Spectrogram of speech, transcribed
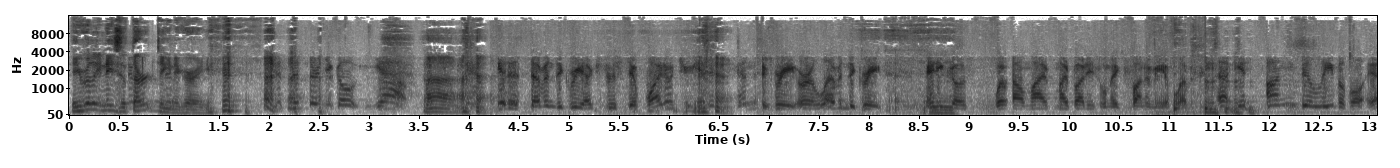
He really needs a 13 degree. you sit there and you go, Yeah, but get a 7 degree extra stiff. Why don't you get a 10 degree or 11 degree? And he goes, Well, my, my buddies will make fun of me of 11. Uh, it's unbelievable. Uh,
